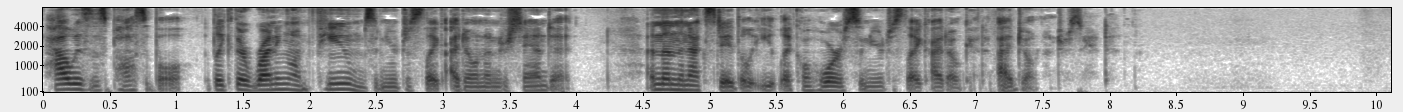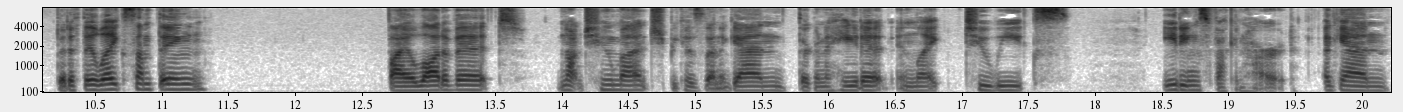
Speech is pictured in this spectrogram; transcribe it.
How is this possible? Like they're running on fumes and you're just like I don't understand it. And then the next day they'll eat like a horse and you're just like, I don't get it. I don't understand it. But if they like something, buy a lot of it, not too much, because then again, they're going to hate it in like two weeks. Eating's fucking hard. Again,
